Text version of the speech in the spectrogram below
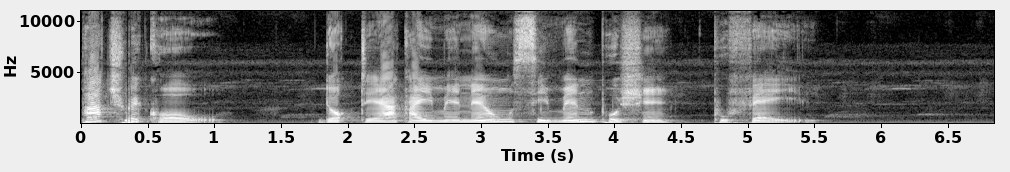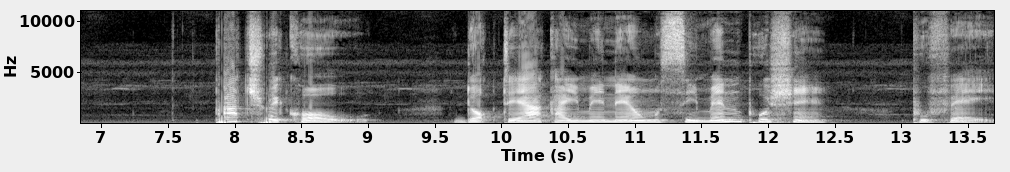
Patwe kou, dokte a kay menen si men pochen pou fey. Patchwe kou, dokte a kaimeneon simen pochen pou fey.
